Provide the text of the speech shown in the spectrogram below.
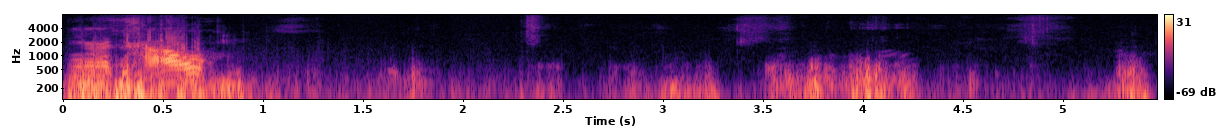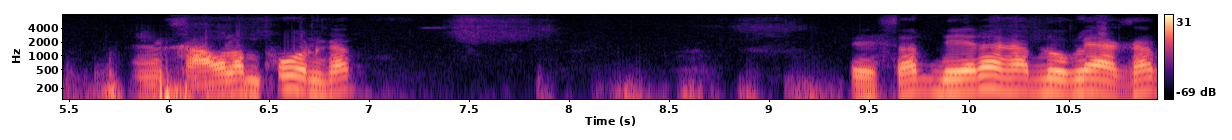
เนี่ยขาวอ่าขาวลำพูนครับ สัดดีนะครับ ลูกแรกครับ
